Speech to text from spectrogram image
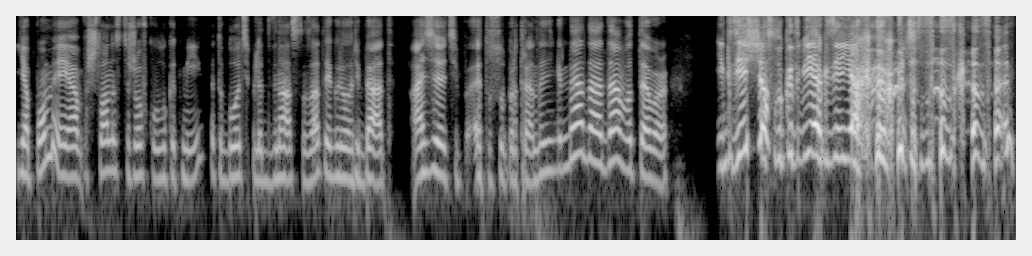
Я помню, я шла на стажировку в Look at Me, это было, типа, лет 12 назад, я говорила, ребят, Азия, типа, это супер тренд. Они говорят, да-да-да, whatever. И где сейчас Look at Me, а где я, хочется сказать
